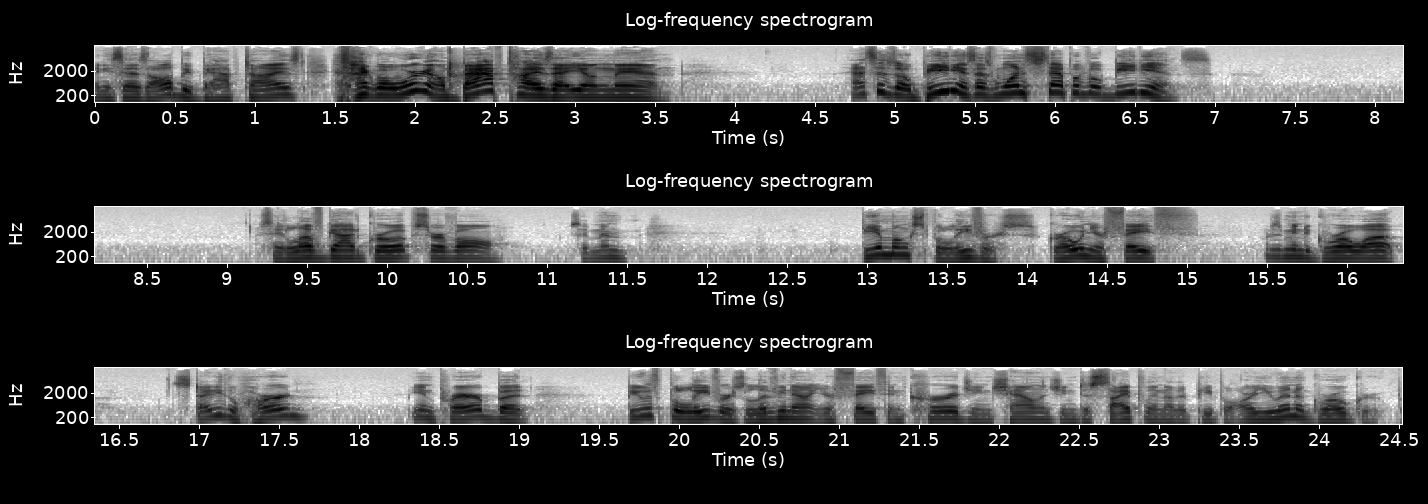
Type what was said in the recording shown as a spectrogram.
and he says, I'll be baptized. It's like, well, we're going to baptize that young man. That's his obedience. That's one step of obedience. Say, love God, grow up, serve all. Say, man, be amongst believers. Grow in your faith. What does it mean to grow up? Study the word, be in prayer, but be with believers, living out your faith, encouraging, challenging, discipling other people. Are you in a grow group?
